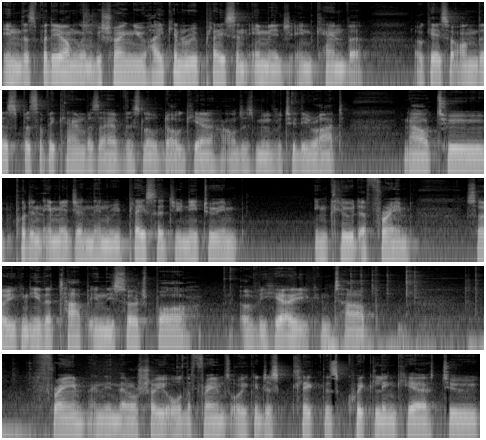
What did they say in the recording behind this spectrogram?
In this video, I'm going to be showing you how you can replace an image in Canva. Okay, so on this specific canvas, I have this little dog here. I'll just move it to the right. Now to put an image and then replace it, you need to include a frame. So you can either type in the search bar over here, you can type frame and then that'll show you all the frames or you can just click this quick link here to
